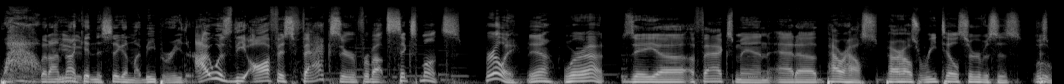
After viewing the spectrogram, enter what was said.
wow. but I'm not getting a sig on my beeper either. I was the office faxer for about six months. Really? Yeah. Where at? was a uh, a fax man at uh, Powerhouse Powerhouse Retail Services. Just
